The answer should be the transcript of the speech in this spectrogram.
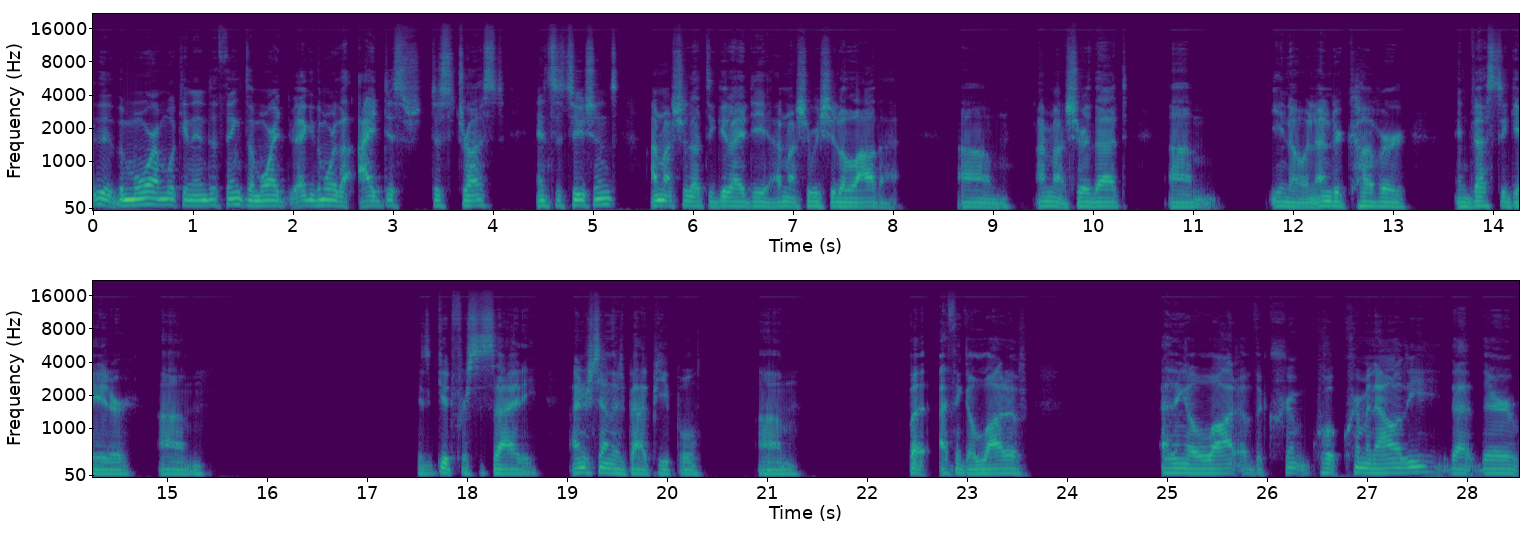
the the more i'm looking into things the more i the more that i dis, distrust institutions i'm not sure that's a good idea. I'm not sure we should allow that. Um i'm not sure that um you know an undercover investigator um is good for society. I understand there's bad people um but i think a lot of I think a lot of the crim, quote criminality that they're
